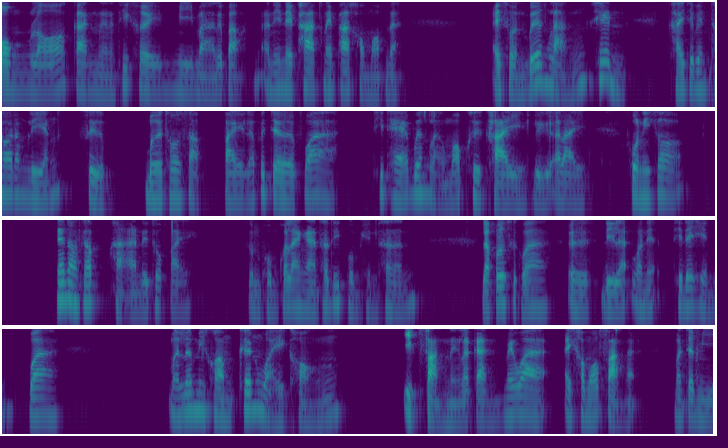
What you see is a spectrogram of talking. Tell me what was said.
กงล้อการเมืองที่เคยมีมาหรือเปล่า อันนี้ในภาคในภาคของม็อบนะไอ้ส่วนเบื้องหลัง เช่น ใครจะเป็นท่อน้ำเลี้ยง สืบเบอร์โทรศัพท์ไปแล้วไปเจอว่าที่แท้เบื้องหลังม็อบคือใครหรืออะไร พวกนี้ก็แน่นอนครับหาอ่านได้ทั่วไป ส่วนผมก็รายงานเท่าที่ผมเห็นเท่านั้นแล้วก็รู้สึกว่า เออ ดีแล้ววันนี้ที่ได้เห็นว่า มันเริ่มมีความเคลื่อนไหวของอีกฝั่งหนึ่งแล้วกัน ไม่ว่าไอ้คำว่าฝั่งอะ่ะ มันจะมี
